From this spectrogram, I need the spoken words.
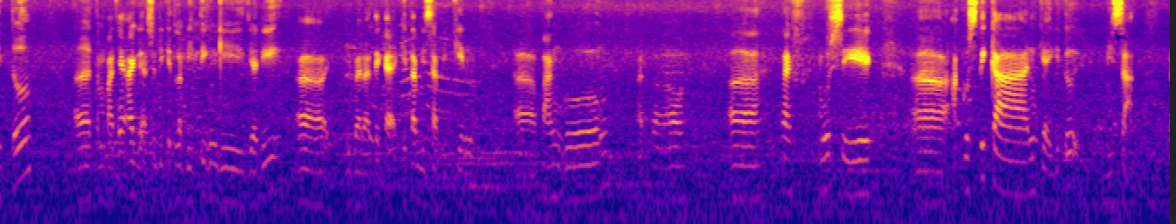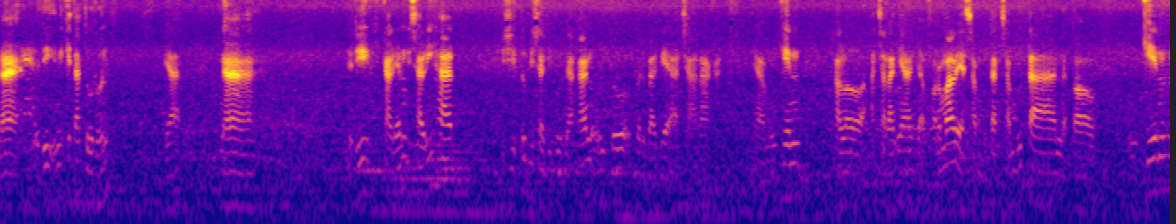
itu uh, tempatnya agak sedikit lebih tinggi. Jadi uh, ibaratnya kayak kita bisa bikin uh, panggung atau uh, live musik, uh, akustikan kayak gitu bisa. Nah, jadi ini kita turun ya. Nah jadi kalian bisa lihat di situ bisa digunakan untuk berbagai acara kan. Ya mungkin kalau acaranya agak formal ya sambutan-sambutan atau mungkin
